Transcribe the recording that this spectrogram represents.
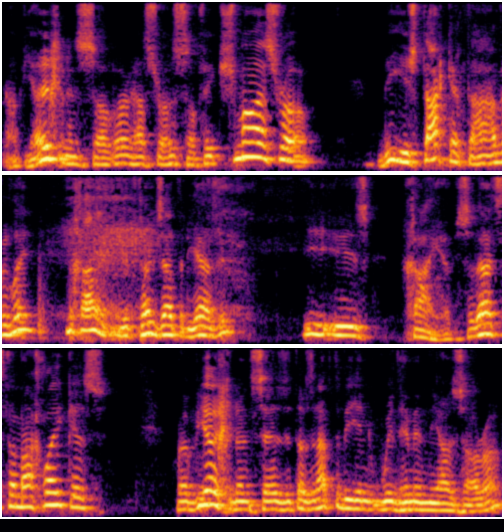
Rav Yochanan Savar Hasra Safik Shma Asra. The Yishtakach Tahavile Mechayev. It turns out that he has it. He is Chayev. So that's the Machlekes. Rav Yochanan says it doesn't have to be in, with him in the Azara,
